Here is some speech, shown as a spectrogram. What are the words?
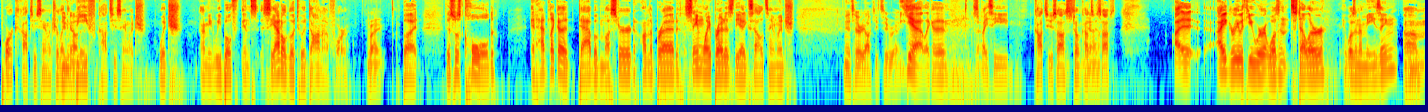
pork katsu sandwich or like a nailed it. beef katsu sandwich which i mean we both in S- seattle go to adana for right. but this was cold. It had like a dab of mustard on the bread, same white bread as the egg salad sandwich. Yeah, teriyaki too, right? Yeah, like a spicy katsu sauce, tonkatsu Yeah. sauce. I I agree with you where it wasn't stellar, it wasn't amazing. Mhm.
